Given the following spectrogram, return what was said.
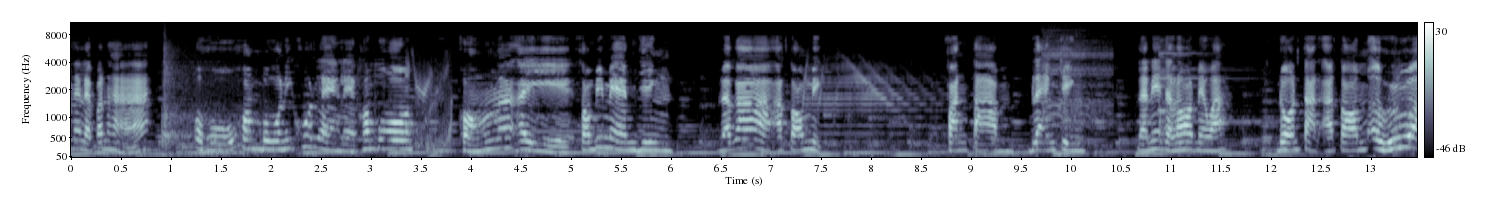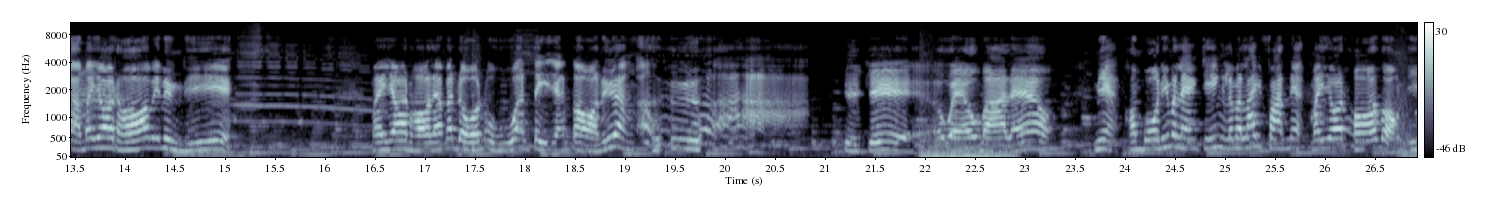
เนี่ยแหละปัญหา โอ้โห คอมโบนี้โคตรแรงเลย คอมโบของไอ้ซอมบี้แมนยิง แล้วก็อะตอมิก ฟันตามแรงจริง แล้วเนี่ยจะรอดไหมวะ โดนตัดอะตอม เออเฮือไม่ย่อท้อไปหนึ่งที ไม่ย่อท้อแล้วก็โดน โอ้โห อันติอย่างต่อเนื่อง เออเก้เก้แววมาแล้ว เนี่ย คอมโบนี้มันแรงจริง แล้วมันไล่ฟันเนี่ย ไม่ย่อท้อสองที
